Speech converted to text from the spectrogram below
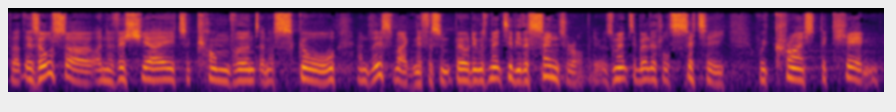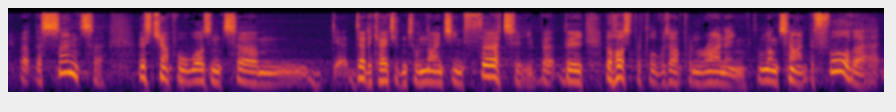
But there's also a novitiate, a convent, and a school, and this magnificent building was meant to be the centre of it. It was meant to be a little city with Christ the King at the centre. This chapel wasn't um, dedicated until 1930, but the, the hospital was up and running a long time before that.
